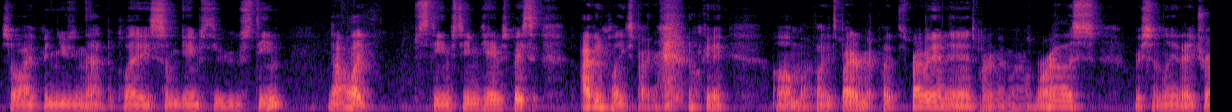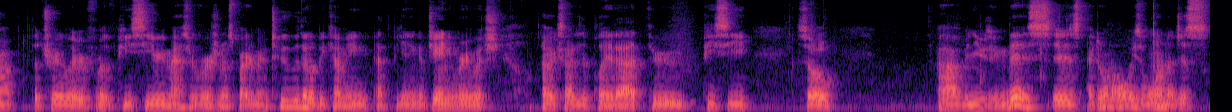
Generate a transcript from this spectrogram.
so I've been using that to play some games through Steam. Not like Steam Steam games. Basic. I've been playing Spider Man. okay, um, I played Spider Man, played Spider Man and Spider Man Miles Morales. Recently, they dropped the trailer for the PC remastered version of Spider Man 2 that'll be coming at the beginning of January, which I'm excited to play that through PC. So I've been using this is I don't always want to just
